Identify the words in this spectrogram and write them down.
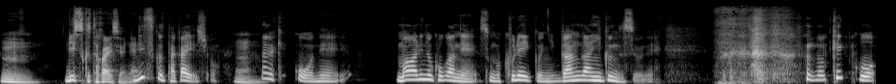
うん。リスク高いですよねリ。スク高いでしょうん。なんか結構ね、周りの子がね、そのクレイ君にガンガン行くんですよね。あの結構、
